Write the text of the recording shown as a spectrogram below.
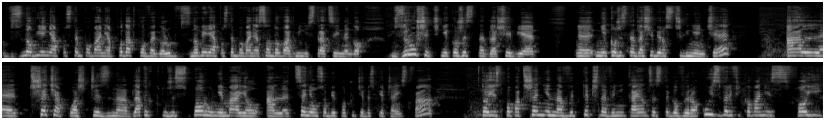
wznowienia postępowania podatkowego lub wznowienia postępowania sądowo-administracyjnego wzruszyć niekorzystne dla siebie, e, niekorzystne dla siebie rozstrzygnięcie, ale trzecia płaszczyzna dla tych, którzy sporu nie mają, ale cenią sobie poczucie bezpieczeństwa, to jest popatrzenie na wytyczne wynikające z tego wyroku i zweryfikowanie swoich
